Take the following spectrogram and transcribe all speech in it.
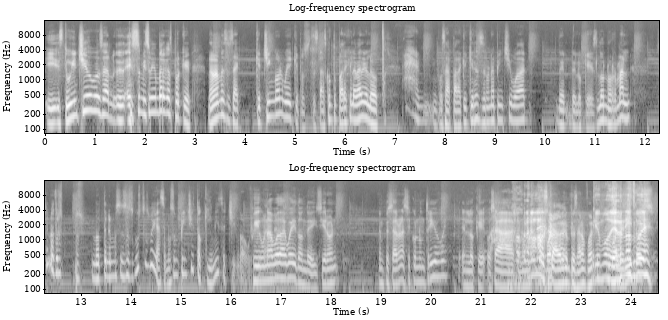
Y estuvo bien chido, güey. O sea, eso me hizo bien vergas porque, no mames, o sea, qué chingón, güey, que pues estás con tu pareja y la verga y lo... ah, O sea, ¿para qué quieres hacer una pinche boda de, de lo que es lo normal? Si nosotros, pues, no tenemos esos gustos, güey. Hacemos un pinche toquín y se chingó, güey. Fui una boda, güey, donde hicieron. Empezaron así con un trío, güey. En lo que. O sea, con un- Vamos, cabrón, empezaron fuerte. Qué modernos, güey. boleritos,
